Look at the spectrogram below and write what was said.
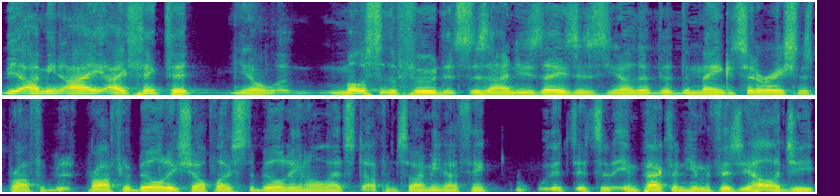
yeah, I mean, I, I think that, you know, most of the food that's designed these days is, you know, the, the, the main consideration is profit, profitability, shelf life stability, and all that stuff. And so, I mean, I think it's, it's an impact on human physiology,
